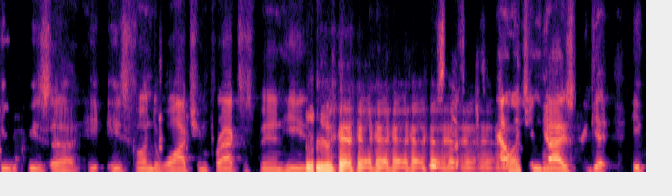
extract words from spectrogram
he, he's uh he, he's fun to watch in practice, man. He, he's challenging guys to get he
